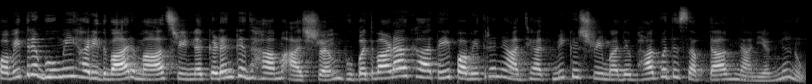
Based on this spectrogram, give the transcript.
પવિત્ર ભૂમિ હરિદ્વારમાં શ્રી નકડંકધામ આશ્રમ, ભૂપતવાડા ખાતે પવિત્ર અને આધ્યાત્મિક શ્રીમદ ભાગવત સપ્તાહ જ્ઞાનયજ્ઞનું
